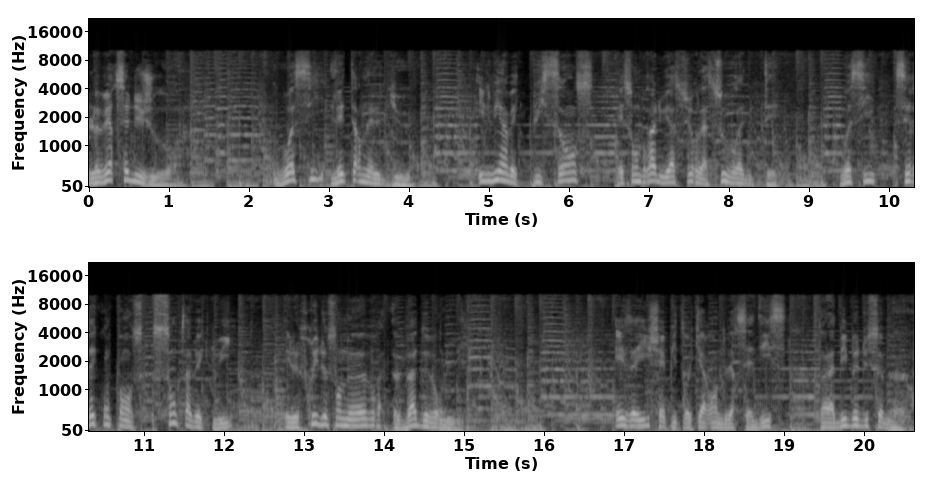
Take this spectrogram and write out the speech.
Le verset du jour. Voici l'Éternel Dieu. Il vient avec puissance et son bras lui assure la souveraineté. Voici, ses récompenses sont avec lui et le fruit de son œuvre va devant lui. Ésaïe chapitre 40 verset 10 dans la Bible du Semeur.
